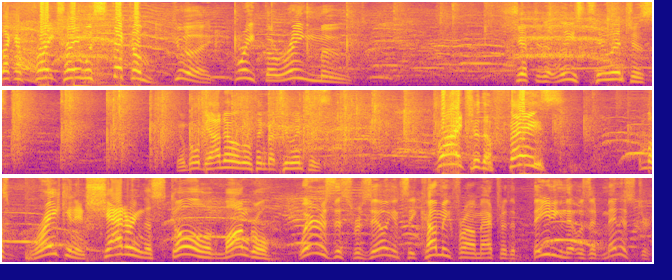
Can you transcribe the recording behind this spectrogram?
Like a freight train with stickum. good grief, the ring moved. Shifted at least two inches. And believe me, I know a little thing about two inches. Right to the face. Almost breaking and shattering the skull of Mongrel. Where is this resiliency coming from after the beating that was administered?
